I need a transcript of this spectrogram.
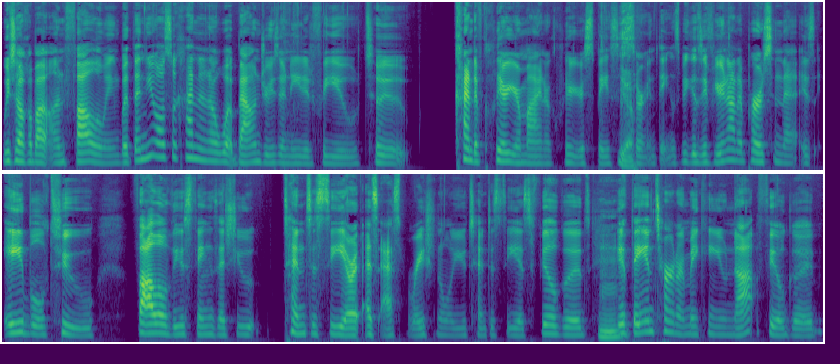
we talk about unfollowing, but then you also kind of know what boundaries are needed for you to kind of clear your mind or clear your space Yeah. of certain things. Because if you're not a person that is able to follow these things that you tend to see or as aspirational or you tend to see as feel goods, Mhm. if they in turn are making you not feel good,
